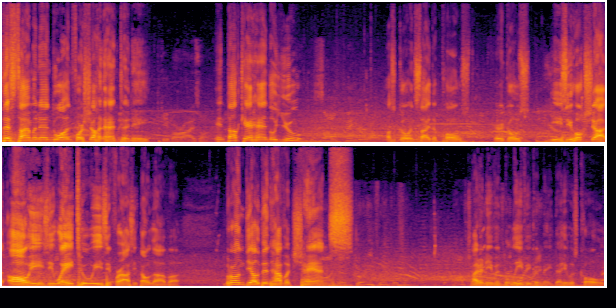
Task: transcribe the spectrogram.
This time an end one for Sean Anthony. Intal can't handle you. Let's go inside the post. Here it goes. Easy hook shot. Oh, easy. Way too easy for Asi Taulava. Brondiel didn't have a chance. I didn't even believe he could make that. He was cold.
